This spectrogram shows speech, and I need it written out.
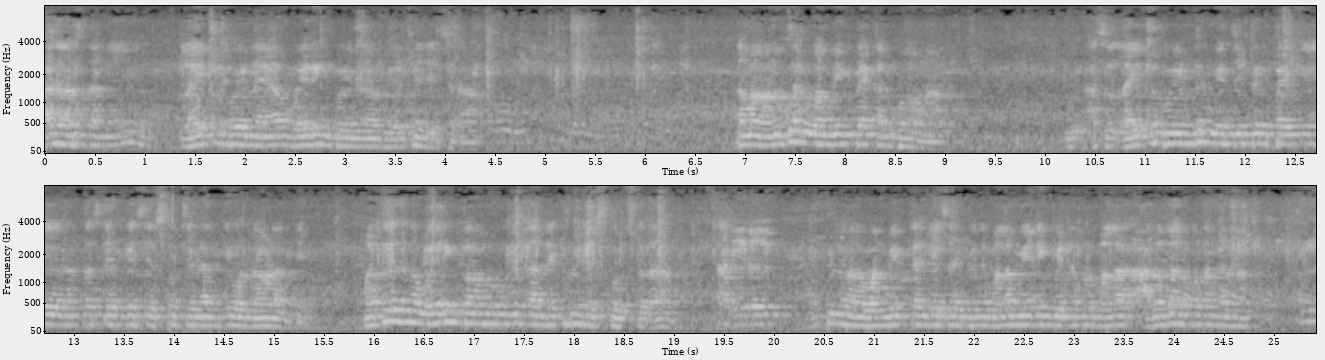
అసలు దాన్ని లైట్లు పోయినాయా? వైరింగ్ పోయినాయా వెరిఫై చేశారా? మనం అనుకోని వన్ వీక్ బ్యాక్ అనుకున్నాం నాకు అసలు లైట్లు పోయి ఉంటే మీరు చెప్పిన పైకి అంతా స్టెప్ కేసు చేసుకొని చేయడానికి వాళ్ళు రావడానికి. మధ్యలో ఏదైనా వైరింగ్ ప్రాబ్లం ఉంటే దాన్ని రెక్టిఫై చేసుకోవచ్చు కదా. ఈరోజు వన్ వీక్ టెన్ డేస్ అయిపోయింది. మళ్ళీ మీటింగ్ పెట్టినప్పుడు మళ్ళీ ఆ రోజు అనుకున్నాం కదా. కింద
